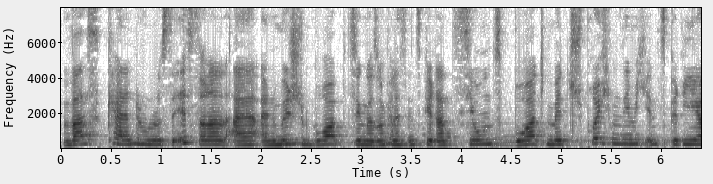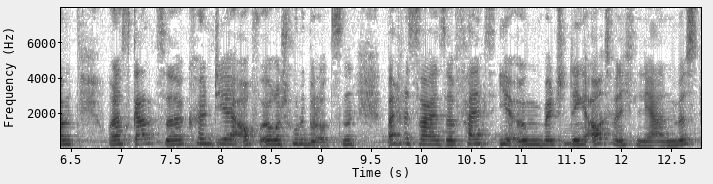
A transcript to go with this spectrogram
was keine To-Do-Liste ist, sondern ein Vision Board bzw. ein kleines Inspiration Inspirationsboard mit Sprüchen, die mich inspirieren. Und das Ganze könnt ihr auch für eure Schule benutzen. Beispielsweise, falls ihr irgendwelche Dinge auswendig lernen müsst,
